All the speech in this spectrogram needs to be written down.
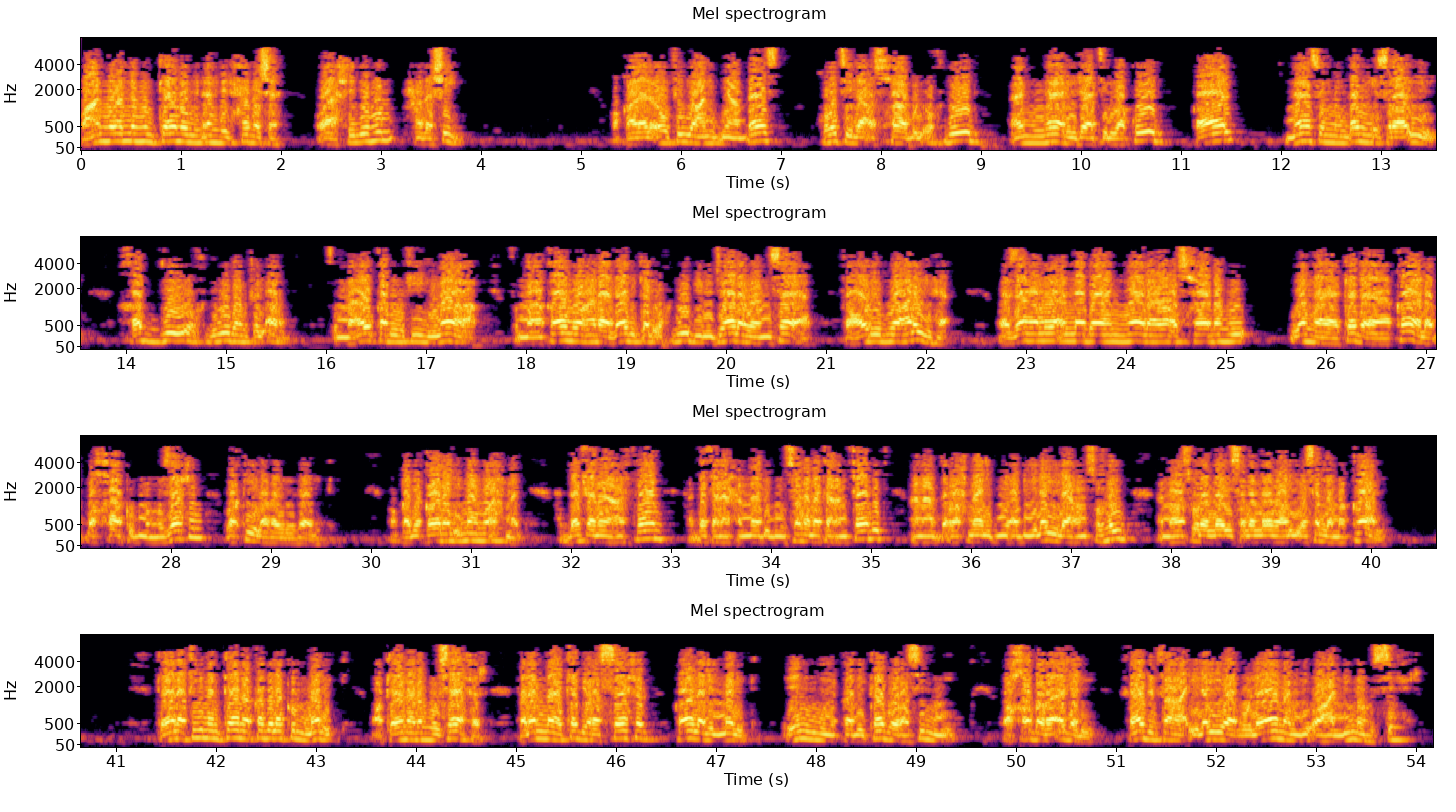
وعنه أنهم كانوا من أهل الحبشة واحدهم حبشي. وقال العوفي عن ابن عباس قتل أصحاب الأخدود النار ذات الوقود. قال ناس من بني إسرائيل خدوا أخدودا في الأرض ثم أوقدوا فيه نارا ثم أقاموا على ذلك الأخدود رجالا ونساء فعرضوا عليها وزعموا أن دانيال وأصحابه وهكذا قال الضحاك بن مزاحم وقيل غير ذلك. وقد قال الإمام أحمد حدثنا عفان حدثنا حماد بن سلمة عن ثابت عن عبد الرحمن بن أبي ليلى عن صهيب أن رسول الله صلى الله عليه وسلم قال كان في من كان قبلكم ملك وكان له ساحر فلما كبر الساحر قال للملك إني قد كبر سني وحضر أجلي فادفع إلي غلاما لأعلمه السحر.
